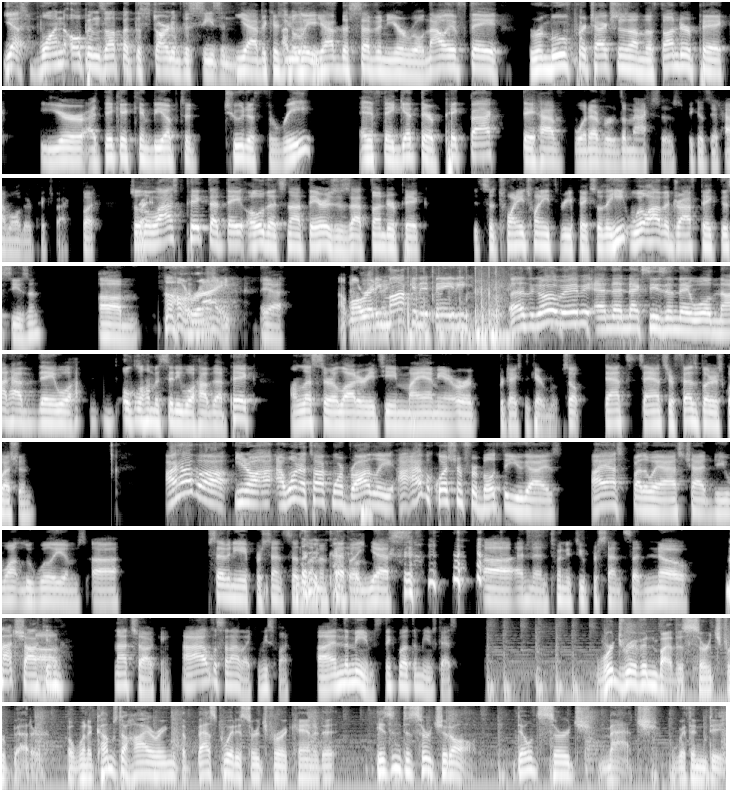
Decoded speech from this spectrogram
Yes, one opens up at the start of the season. Yeah, because you, believe. you have the seven year rule. Now, if they remove protections on the Thunder pick, you're I think it can be up to two to three. And if they get their pick back, they have whatever the max is because they'd have all their picks back. But so the last pick that they owe that's not theirs is that Thunder pick. It's a 2023 pick. So the Heat will have a draft pick this season. Um, All right. yeah. I'm already mocking it, baby. Let's go, baby. And then next season they will not have they will Oklahoma City will have that pick unless they're a lottery team, Miami or protection can't remove. So that's to answer Fez Butter's question. I have a you know, I, I want to talk more broadly. I I have a question for both of you guys. I asked, by the way, I asked Chad, do you want Lou Williams? Uh 78% said Lemon lemon pepper, pepper. yes. uh, and then 22% said no. Not shocking. Uh, not shocking. Uh, listen, I like him. He's fun. Uh, and the memes. Think about the memes, guys. We're driven by the search for better. But when it comes to hiring, the best way to search for a candidate isn't to search at all. Don't search match with Indeed.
